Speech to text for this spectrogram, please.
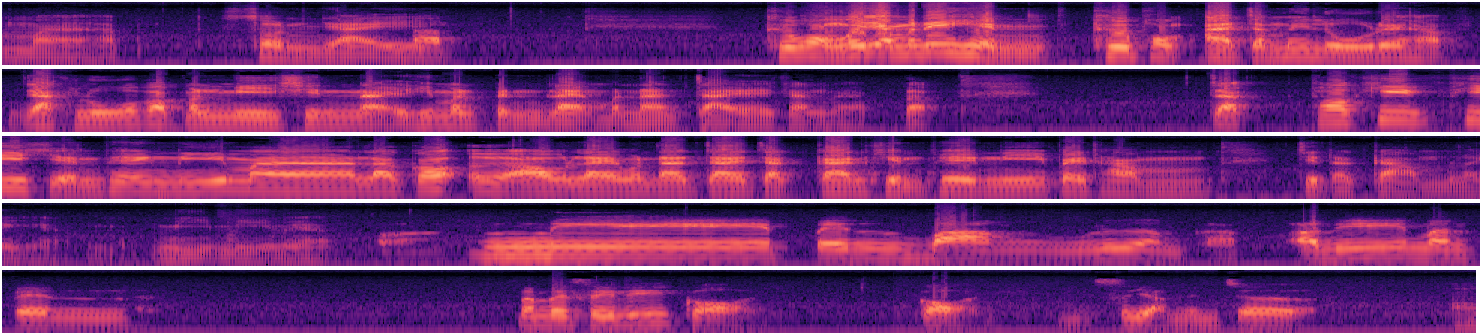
ำมาครับ ส่วนใหญ่ ครับคือผมก็ยังไม่ได้เห็น คือผมอาจจะไม่รู้ด้วยครับ อยากรู้ว่าแบบมันมีชิ้นไหนที่มันเป็นแรงบันดาลใจให้กันไหมครับแบบ จากพอพี่พี่เขียนเพลงนี้มา แล้วก็เออเอาแรงบันดาลใจจากการเขียนเพลงนี้ไปทำจิตรกรรมอะไรเงี้ย มีมีไหมครับ มีเป็นบางเรื่องครับ อันนี้มันเป็น มันเป็นซีรีส์ก่อนก่อนสยามเนเจอร์อ๋อ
